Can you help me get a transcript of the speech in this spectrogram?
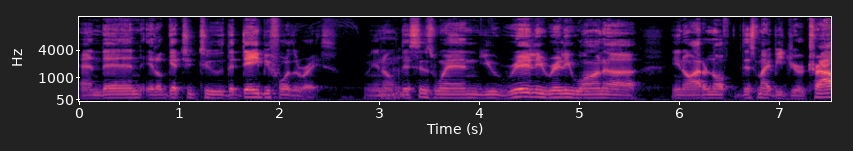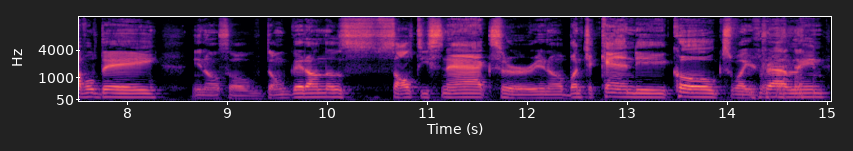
and then it'll get you to the day before the race. You know, mm -hmm. this is when you really, really want to, you know, I don't know if this might be your travel day, you know, so don't get on those salty snacks or you know a bunch of candy, cokes while you're traveling.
